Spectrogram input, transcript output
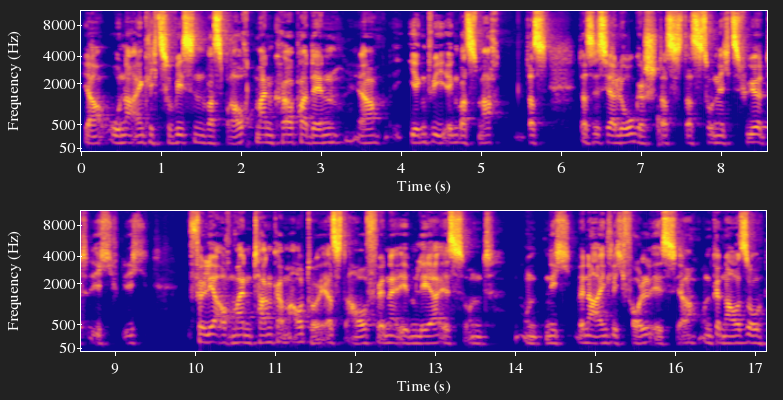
ja, ohne eigentlich zu wissen, was braucht mein Körper denn, ja, irgendwie irgendwas macht. Das, das ist ja logisch, dass das zu nichts führt. Ich, ich fülle ja auch meinen Tank am Auto erst auf, wenn er eben leer ist und und nicht, wenn er eigentlich voll ist, ja. Und genauso,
